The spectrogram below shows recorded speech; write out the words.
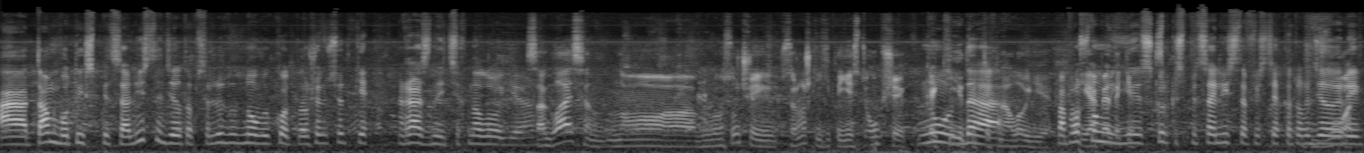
а там вот их специалисты делают абсолютно новый код, потому что это все-таки разные технологии. Согласен, но в любом случае все равно какие-то есть общие Ну, какие-то да. технологии. Вопрос в том, сколько специалистов из тех, которые делали...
